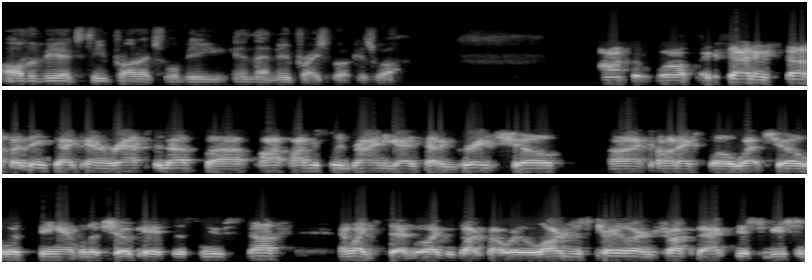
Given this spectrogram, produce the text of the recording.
all the VXT products will be in that new price book as well. Awesome. Well, exciting stuff. I think that kind of wraps it up. Uh, obviously, Brian, you guys had a great show uh, at ConExpo, Wet Show, with being able to showcase this new stuff. And like you said, well, like we talked about, we're the largest trailer and truck vac distribution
